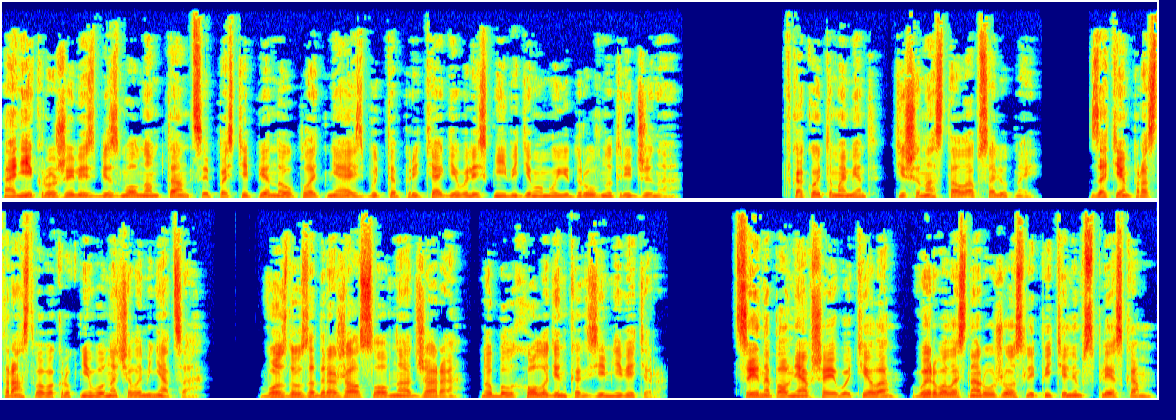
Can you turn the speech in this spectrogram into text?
Они кружились в безмолвном танце, постепенно уплотняясь, будто притягивались к невидимому ядру внутри джина. В какой-то момент тишина стала абсолютной. Затем пространство вокруг него начало меняться. Воздух задрожал, словно от жара, но был холоден, как зимний ветер. Ци, наполнявшая его тело, вырвалась наружу ослепительным всплеском,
